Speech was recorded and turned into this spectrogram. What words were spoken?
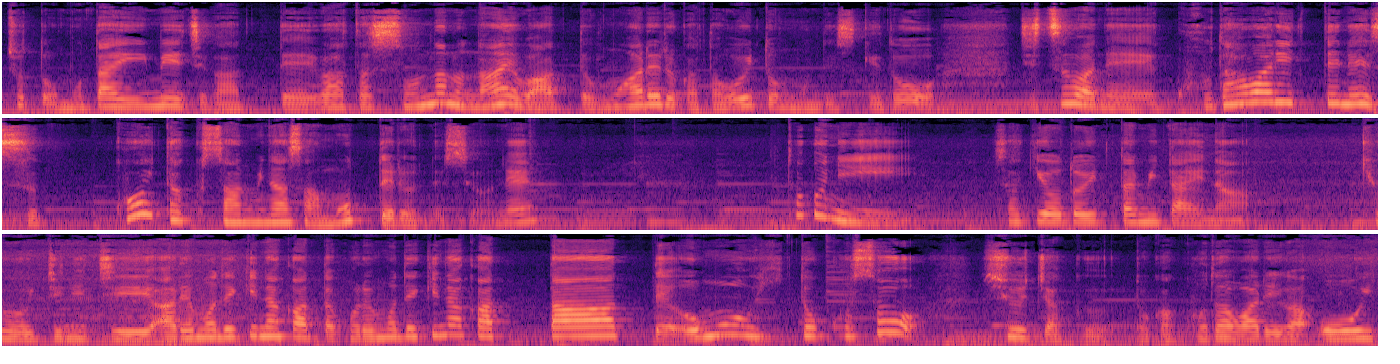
ちょっと重たいイメージがあって私そんなのないわって思われる方多いと思うんですけど実はねこだわりってねすっごいたくさん皆さん持ってるんですよね。特に先ほど言ったみたいな今日一日あれもできなかったこれもできなかったって思う人こそ執着とかこだわりが多い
